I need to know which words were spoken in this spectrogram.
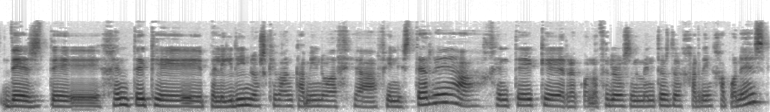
desde gente que peregrinos que van camino hacia Finisterre a gente que reconoce los elementos del jardín japonés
